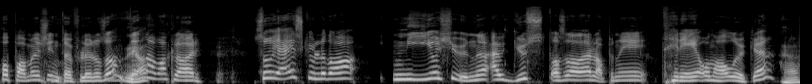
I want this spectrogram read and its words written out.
hoppa med skinntøfler og sånn. Den Ja. var klar. Så jeg skulle da 29. august, altså da hadde jeg lappen i tre og en halv uke, Ja.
